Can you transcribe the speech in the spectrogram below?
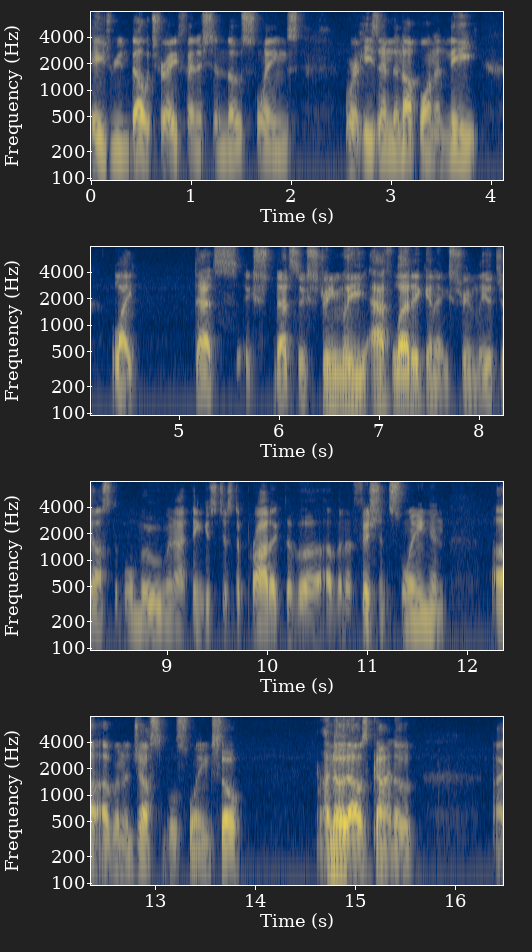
Adrian Beltre finishing those swings where he's ending up on a knee, like that's that's extremely athletic and extremely adjustable move, and I think it's just a product of a of an efficient swing and uh, of an adjustable swing. So I know that was kind of uh,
